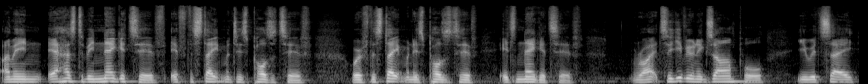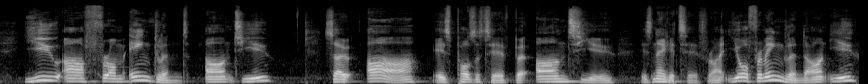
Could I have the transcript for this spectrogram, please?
I mean, it has to be negative if the statement is positive, or if the statement is positive, it's negative. Right? To give you an example, you would say, You are from England, aren't you? So are is positive, but aren't you is negative, right? You're from England, aren't you?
